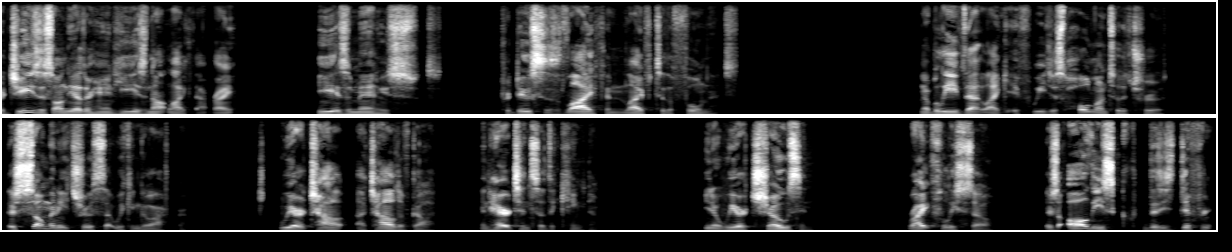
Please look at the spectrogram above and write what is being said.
But Jesus, on the other hand, he is not like that, right? He is a man who produces life and life to the fullness. And I believe that, like, if we just hold on to the truth, there's so many truths that we can go after. We are a child, a child of God, inheritance of the kingdom. You know, we are chosen, rightfully so. There's all these these different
